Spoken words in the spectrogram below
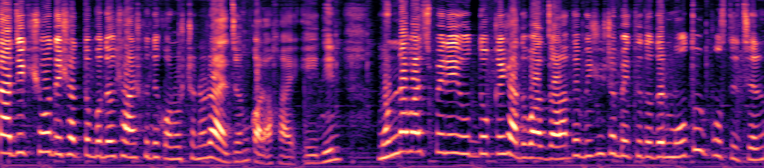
ম্যাজিক শো, দেশাত্মবোধক সাংস্কৃতিক অনুষ্ঠানের আয়োজন করা হয়। এই দিন মুন্না বাজপেয়ীর এই উদ্যোগকে সাধুবাদ জানাতে বিশিষ্ট ব্যক্তিত্বদের মতো উপস্থিত ছিলেন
